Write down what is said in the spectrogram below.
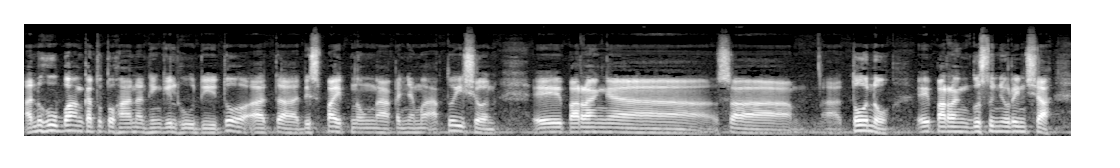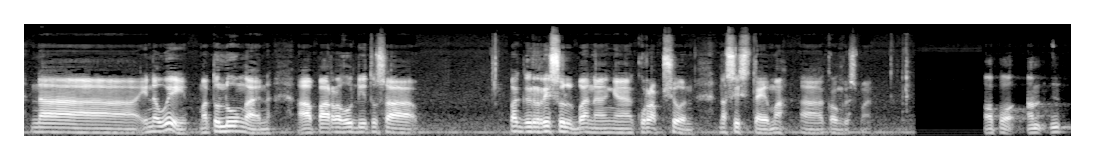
ano ho ba ang katotohanan hinggil ho dito at ah, despite nung ah, kanyang mga actuation, eh parang ah, sa ah, tono eh parang gusto nyo rin siya na in a way matulungan ah, para ho dito sa pagresolba ng ah, korupsyon na sistema, ah, Congressman. Opo. Um,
